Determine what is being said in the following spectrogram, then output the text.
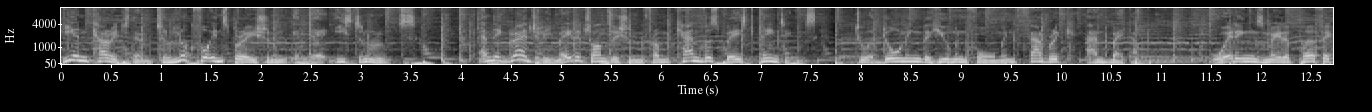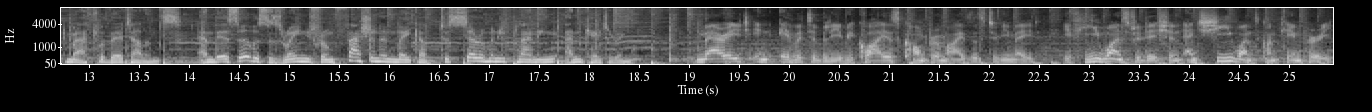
he encouraged them to look for inspiration in their Eastern roots. And they gradually made a transition from canvas based paintings to adorning the human form in fabric and makeup. Weddings made a perfect match with their talents, and their services range from fashion and makeup to ceremony planning and catering. Marriage inevitably requires compromises to be made. If he wants tradition and she wants contemporary,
